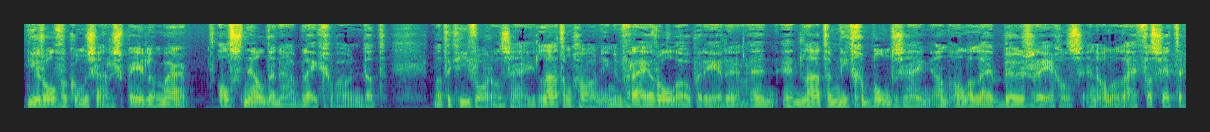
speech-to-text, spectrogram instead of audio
die rol van commissaris spelen. Maar al snel daarna bleek gewoon dat, wat ik hiervoor al zei... laat hem gewoon in een vrije rol opereren... En, en laat hem niet gebonden zijn aan allerlei beursregels en allerlei facetten...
